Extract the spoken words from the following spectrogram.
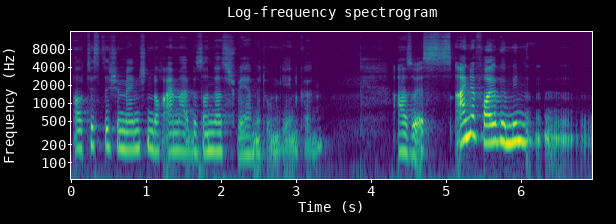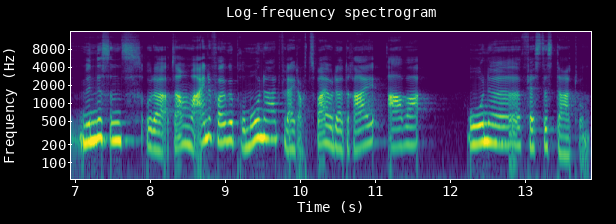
autistische Menschen doch einmal besonders schwer mit umgehen können. Also ist eine Folge min mindestens oder sagen wir mal eine Folge pro Monat, vielleicht auch zwei oder drei, aber ohne festes Datum.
